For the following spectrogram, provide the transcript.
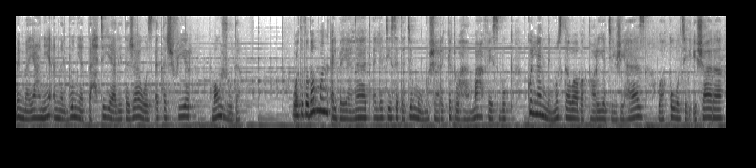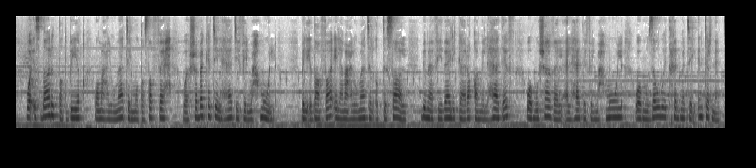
مما يعني أن البنية التحتية لتجاوز التشفير موجودة. وتتضمن البيانات التي ستتم مشاركتها مع فيسبوك كلا من مستوى بطارية الجهاز وقوة الإشارة وإصدار التطبيق ومعلومات المتصفح وشبكة الهاتف المحمول بالإضافة إلى معلومات الاتصال بما في ذلك رقم الهاتف ومشغل الهاتف المحمول ومزود خدمة الإنترنت.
